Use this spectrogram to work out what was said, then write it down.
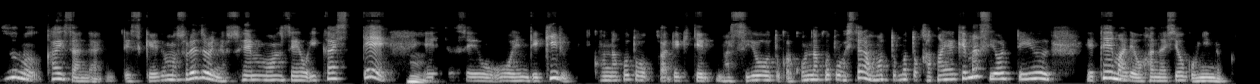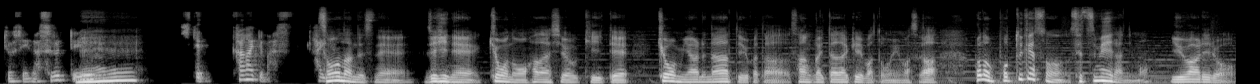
ズーム解散なんですけれども、それぞれの専門性を活かして、うんえー女性を応援できる。こんなことができてますよとか、こんなことをしたらもっともっと輝けますよっていう、えーテーマでお話を5人の女性がするっていう、ねえして考えてます。はい。そうなんですね。ぜひね、今日のお話を聞いて、興味あるなという方は参加いただければと思いますが、このポッドキャストの説明欄にも URL を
